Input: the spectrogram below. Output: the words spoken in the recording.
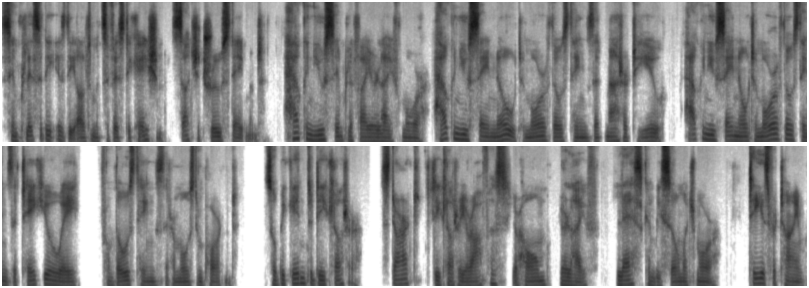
simplicity is the ultimate sophistication. Such a true statement. How can you simplify your life more? How can you say no to more of those things that matter to you? How can you say no to more of those things that take you away from those things that are most important? So begin to declutter. Start to declutter your office, your home, your life. Less can be so much more. T is for time.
